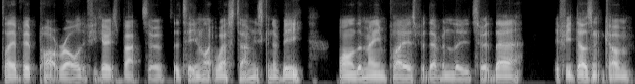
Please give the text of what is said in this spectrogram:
play a bit part role. If he goes back to a team like West Ham, he's going to be one of the main players. But Devon alluded to it there. If he doesn't come,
